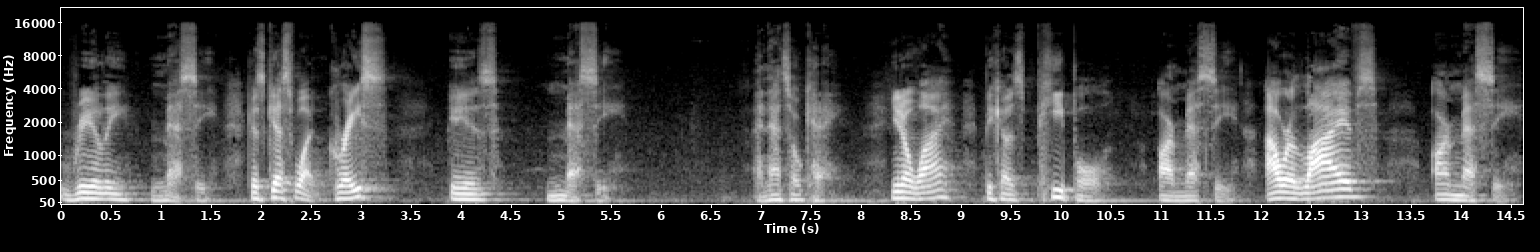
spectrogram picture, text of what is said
really messy. Because guess what? Grace is messy. And that's okay. You know why? Because people are messy. Our lives are messy.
